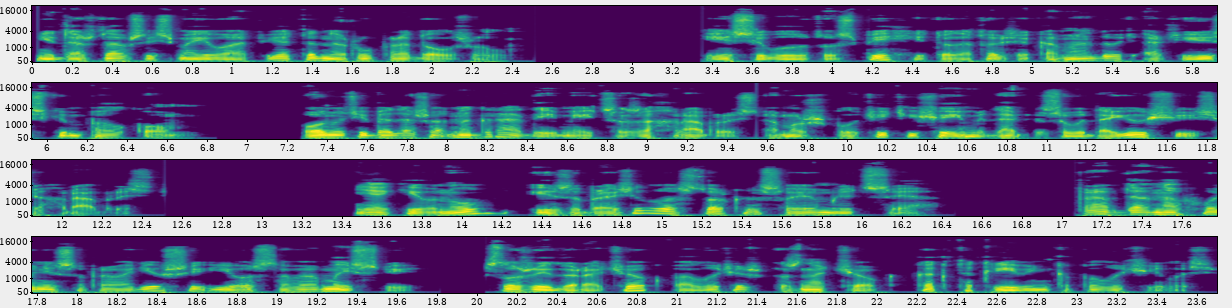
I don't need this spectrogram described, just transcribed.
Не дождавшись моего ответа, Неру продолжил. Если будут успехи, то готовься командовать артиллерийским полком. Он у тебя даже награды имеется за храбрость, а можешь получить еще и медаль за выдающуюся храбрость. Я кивнул и изобразил восторг на своем лице. Правда, на фоне сопроводившей его слова мысли «Служи, дурачок, получишь значок», как-то кривенько получилось.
